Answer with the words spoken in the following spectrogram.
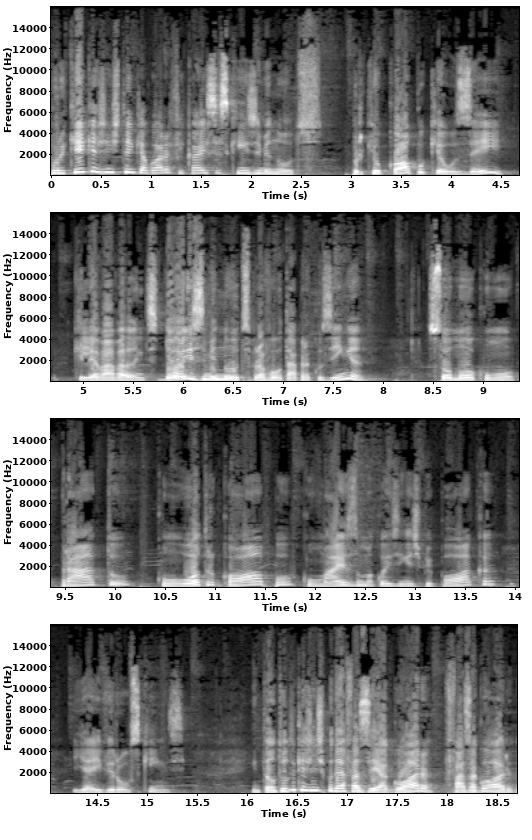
por que, que a gente tem que agora ficar esses 15 minutos? Porque o copo que eu usei, que levava antes dois minutos para voltar para a cozinha, somou com o prato, com o outro copo, com mais uma coisinha de pipoca, e aí virou os 15. Então, tudo que a gente puder fazer agora, faz agora.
